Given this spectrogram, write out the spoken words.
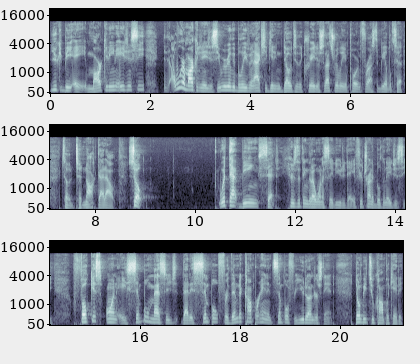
You could be a marketing agency. We're a marketing agency. We really believe in actually getting dough to the creators. So that's really important for us to be able to, to, to knock that out. So, with that being said, here's the thing that I want to say to you today. If you're trying to build an agency, focus on a simple message that is simple for them to comprehend and simple for you to understand. Don't be too complicated.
